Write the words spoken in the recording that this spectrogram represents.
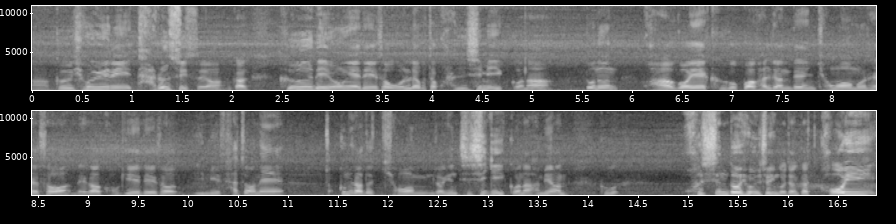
아, 그 효율이 다를 수 있어요 그러니까 그 내용에 대해서 원래부터 관심이 있거나 또는 과거에 그것과 관련된 경험을 해서 내가 거기에 대해서 이미 사전에 조금이라도 경험적인 지식이 있거나 하면 그거 훨씬 더 효율적인 거죠. 그러니까 거의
